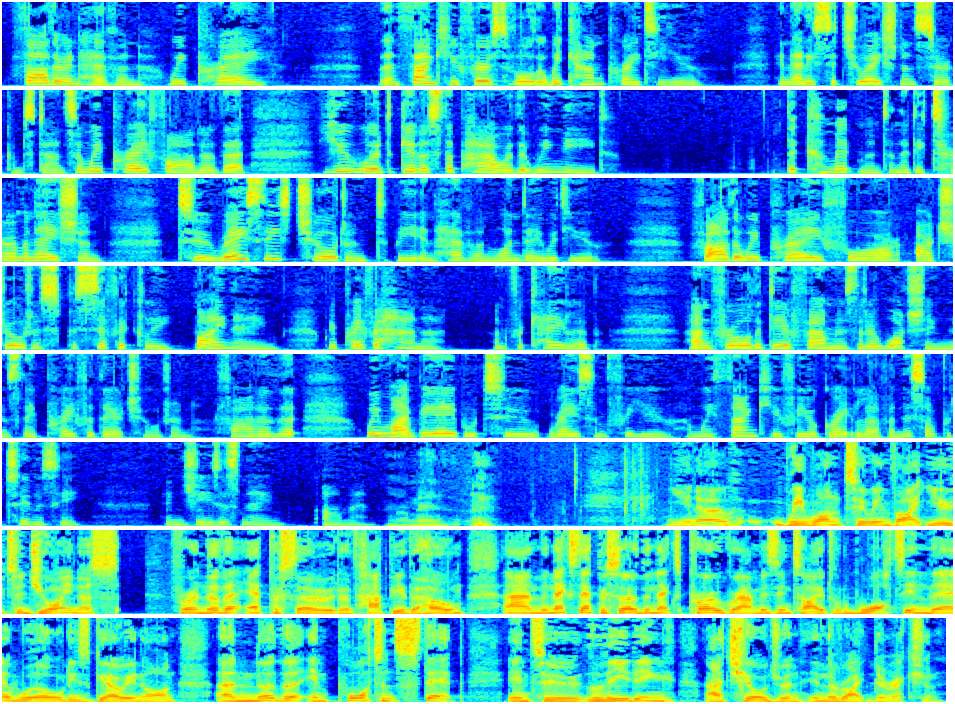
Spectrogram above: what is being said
Father in heaven, we pray and thank you, first of all, that we can pray to you in any situation and circumstance. And we pray, Father, that you would give us the power that we need, the commitment and the determination to raise these children to be in heaven one day with you. Father, we pray for our children specifically by name. We pray for Hannah and for Caleb and for all the dear families that are watching as they pray for their children. Father, that we might be able to raise them for you. And we thank you for your great love and this opportunity. In Jesus' name, Amen. Amen. You know, we want to invite you to join us for another episode of Happy the Home. And the next episode, the next program is entitled What in Their World is Going On? Another important step into leading our children in the right direction.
